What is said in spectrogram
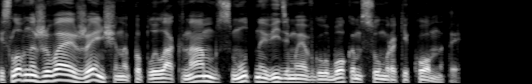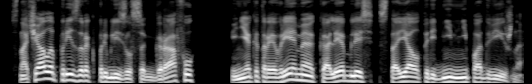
и словно живая женщина поплыла к нам, смутно видимая в глубоком сумраке комнаты. Сначала призрак приблизился к графу, и некоторое время, колеблясь, стоял перед ним неподвижно.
